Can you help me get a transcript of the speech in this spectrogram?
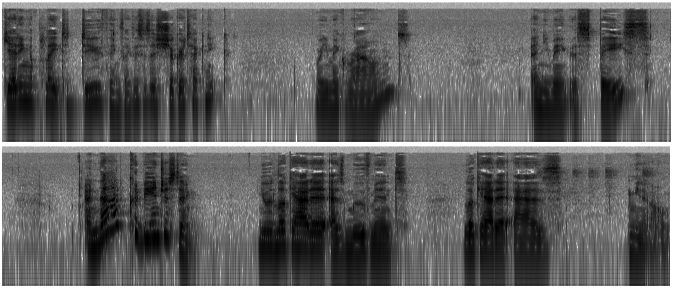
getting a plate to do things like this is a sugar technique where you make rounds and you make the space. And that could be interesting. You would look at it as movement, look at it as, you know,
